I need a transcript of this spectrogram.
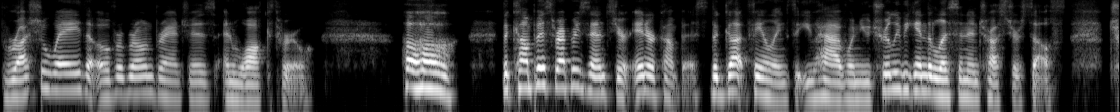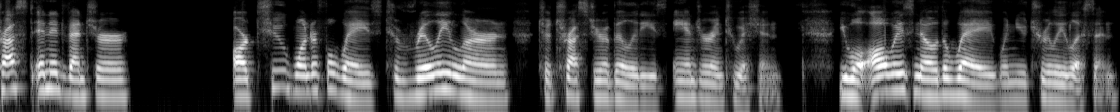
brush away the overgrown branches and walk through. Oh, the compass represents your inner compass, the gut feelings that you have when you truly begin to listen and trust yourself. Trust and adventure are two wonderful ways to really learn to trust your abilities and your intuition. You will always know the way when you truly listen.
